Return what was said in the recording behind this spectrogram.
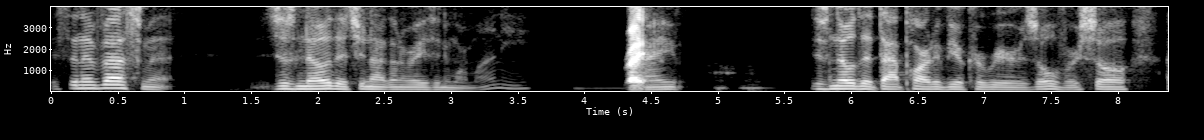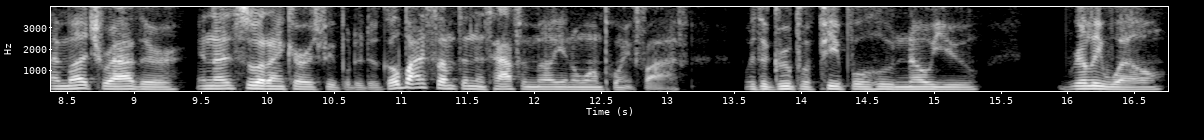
it's an investment." Just know that you're not going to raise any more money, right? right? Just know that that part of your career is over. So I much rather, and this is what I encourage people to do: go buy something that's half a million or 1.5 with a group of people who know you really well.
